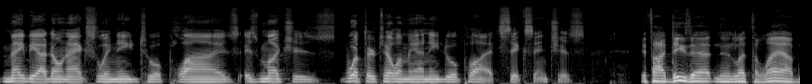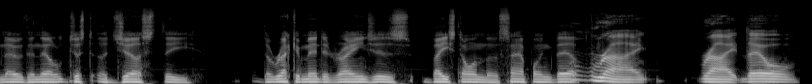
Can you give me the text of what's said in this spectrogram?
Maybe I don't actually need to apply as, as much as what they're telling me I need to apply at six inches. If I do that and then let the lab know, then they'll just adjust the the recommended ranges based on the sampling depth. Right, right. They'll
